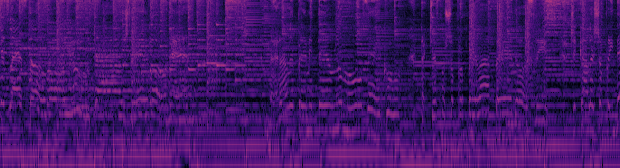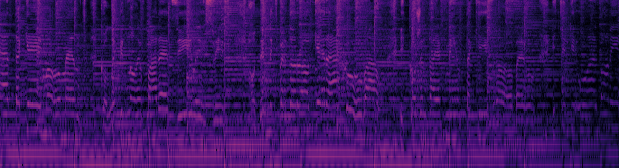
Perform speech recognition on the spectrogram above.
числе з тобою завжди вони. Ми грали примітивну музику, так чесно, що пробила би до сліз. Чекали, що прийде такий момент, коли під ноги впаде цілий світ. Годинник вперто роки рахував, і кожен та як міг, так і зробив. І тільки у альбомі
